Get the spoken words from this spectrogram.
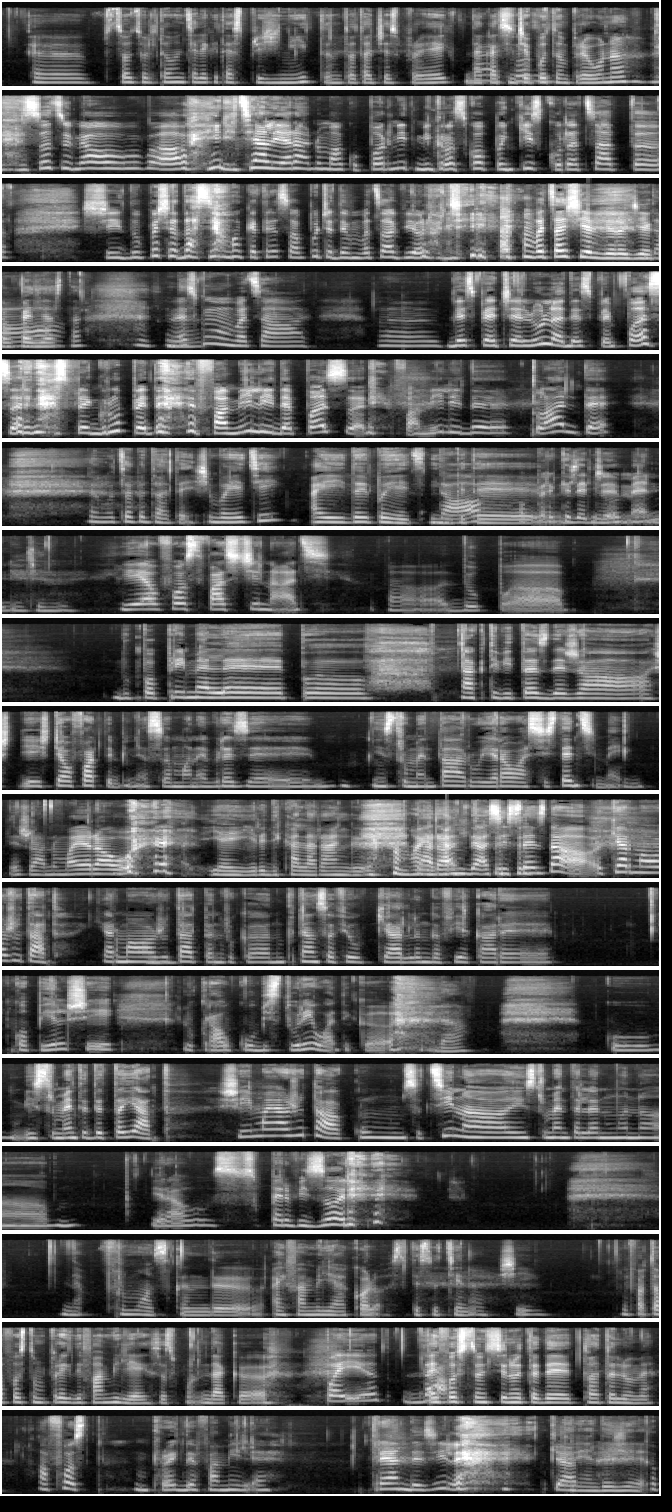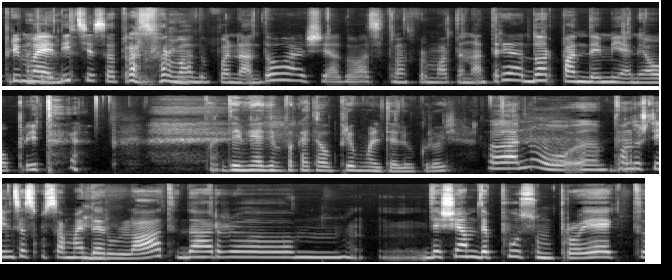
soțul tău înțeleg că te-a sprijinit în tot acest proiect, dacă da, ați soțul, început împreună? Soțul meu uh, inițial era numai cu pornit, microscop închis, curățat uh, și după și-a dat seama că trebuie să apuce de învățat biologie. a învățat și el biologie da. cu ocazia asta. Da. Vezi cum învăța uh, despre celulă, despre păsări, despre grupe de familii de păsări, familii de plante. Le învăță pe toate. Și băieții? Ai doi băieți, din da, câte o pereche știu, de gemeni. gemeni. Ei au fost fascinați uh, după, după primele uh, activități deja, ei știau foarte bine să manevreze instrumentarul, erau asistenții mei, deja nu mai erau... I-ai ridicat la rang mai La rang de asistenți, da, chiar m-au ajutat. Chiar m-au mm. ajutat pentru că nu puteam să fiu chiar lângă fiecare copil și lucrau cu bisturiu, adică da. cu instrumente de tăiat. Și îi mai ajuta cum să țină instrumentele în mână. Erau supervizori. Da, frumos când uh, ai familia acolo să te susțină și de fapt a fost un proiect de familie, să spun, dacă păi, da. ai fost susținută de toată lumea. A fost un proiect de familie. Trei ani de zile chiar. Trei ani de zile. Că prima Adevărat. ediție s-a transformat după în a doua și a doua s-a transformat în a treia. Doar pandemia ne-a oprit. Pandemia, din păcate, a oprit multe lucruri. Uh, nu, Fondul da. științesc s-a mai derulat, dar uh, deși am depus un proiect,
